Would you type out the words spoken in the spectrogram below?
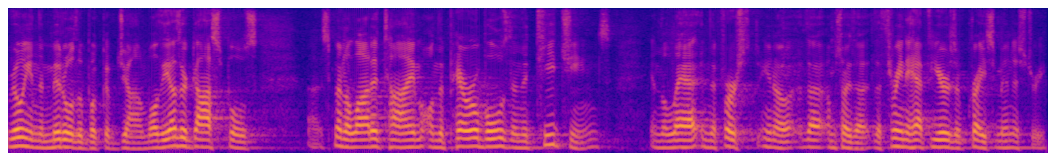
really in the middle of the book of John, while the other Gospels uh, spent a lot of time on the parables and the teachings in the, la- in the first, you know, the, I'm sorry, the, the three and a half years of Christ's ministry.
